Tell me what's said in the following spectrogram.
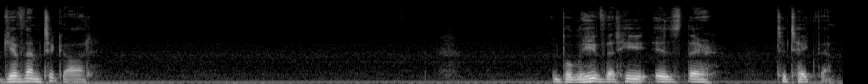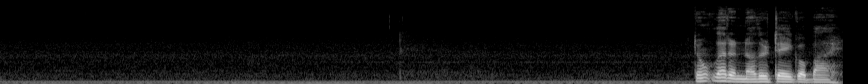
give them to God. And believe that He is there to take them. Don't let another day go by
